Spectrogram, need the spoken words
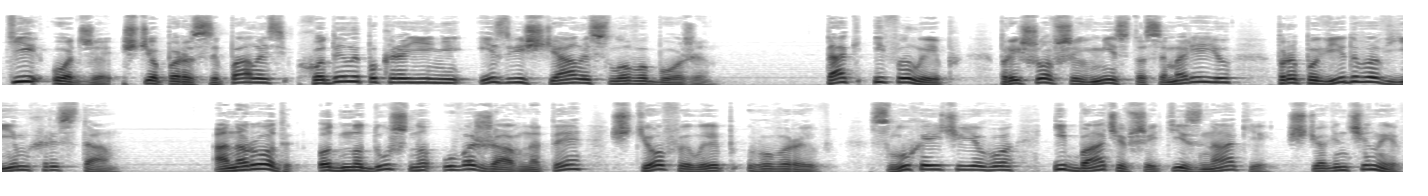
Ті, отже, що порозсипались, ходили по країні і звіщали Слово Боже. Так і Филип, прийшовши в місто Самарію, проповідував їм Христа. А народ однодушно уважав на те, що Филип говорив, слухаючи його і бачивши ті знаки, що він чинив.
